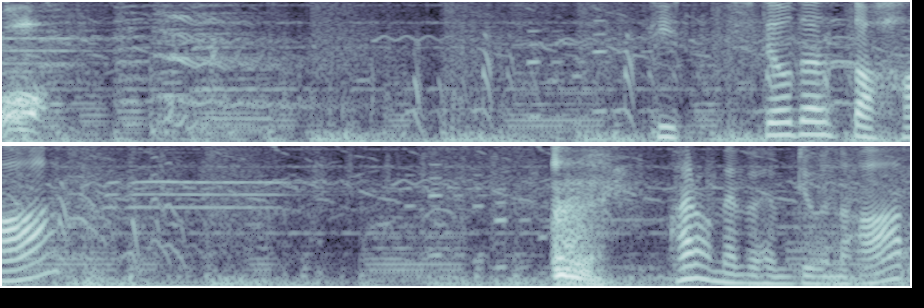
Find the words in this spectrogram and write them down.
Oh! He still does the hop? I don't remember him doing the hop.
